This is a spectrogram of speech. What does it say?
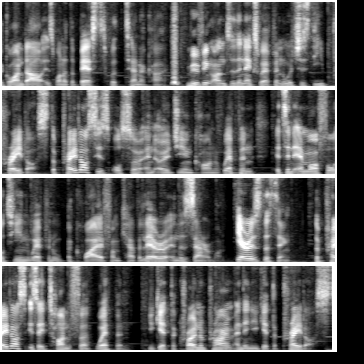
the Guandao is one of the best with Tennokai. Moving on to the next weapon, which is the Praedos. The Praedos is also an OG Incarnate weapon. It's an MR14 weapon acquired from Cavalero in the Zariman. Here is the thing. The Praedos is a Tonfa weapon. You get the Kronen Prime and then you get the Praedos.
